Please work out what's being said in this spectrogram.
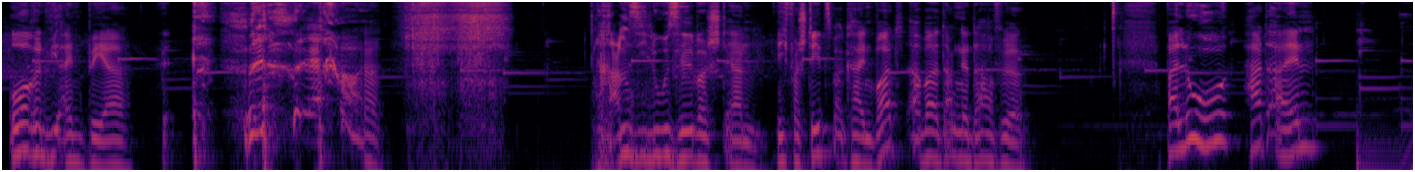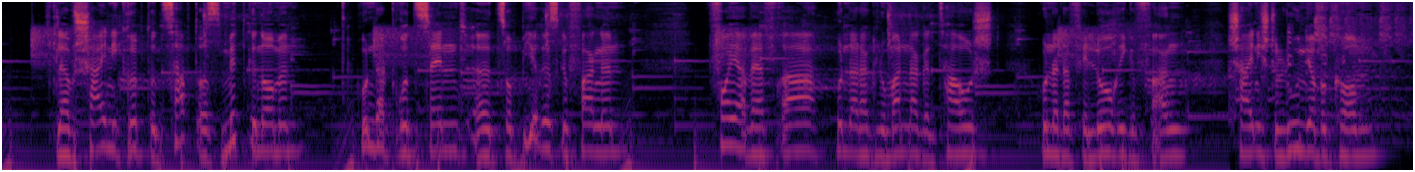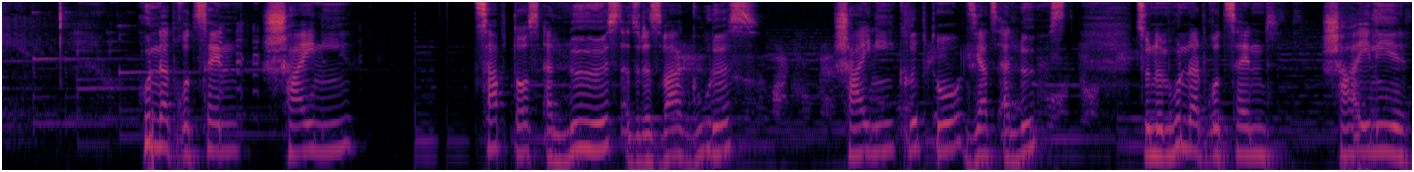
Ohren wie ein Bär. Ramsilu Silberstern. Ich verstehe zwar kein Wort, aber danke dafür. Balu hat ein, ich glaube, Shiny Krypto Zapdos mitgenommen. 100% äh, Zobiris gefangen. Feuerwehrfra, 100er Glumanda getauscht. 100er Felori gefangen. Shiny Stolunia bekommen. 100% Shiny Zapdos erlöst. Also das war gutes. Shiny Krypto. Sie hat es erlöst. Zu einem 100% Shiny,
